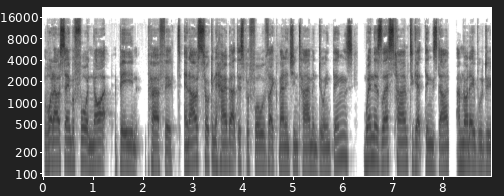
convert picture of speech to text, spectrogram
what I was saying before, not being perfect. And I was talking to Harry about this before with like managing time and doing things. When there's less time to get things done, I'm not able to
